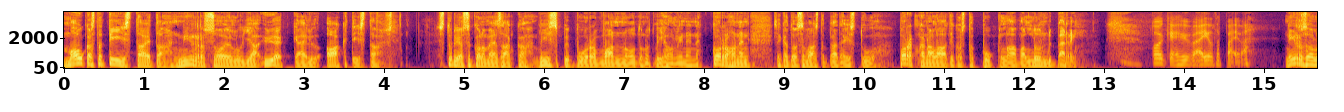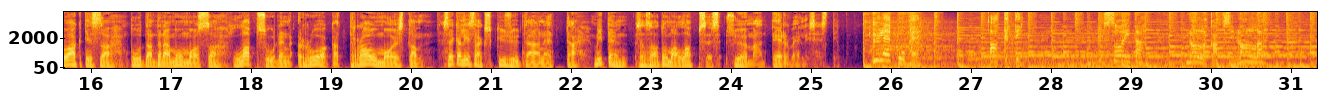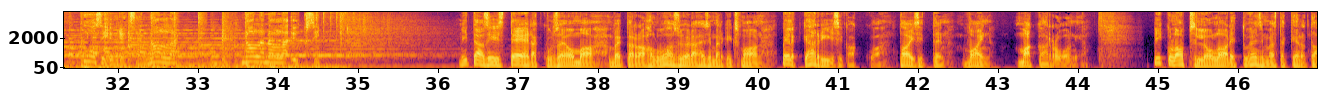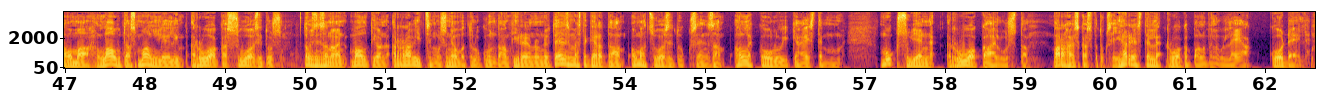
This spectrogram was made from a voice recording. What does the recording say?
Maukasta tiistaita, nirsoilu ja yökkäilyaktista. Studiossa kolmeen saakka vispipuuron vannoutunut vihollinen Korhonen sekä tuossa vastapäätä istuu porkkanalaatikosta puklaava Lundberg. Oikein hyvää iltapäivää. Nirsoiluaktissa puhutaan tänään muun muassa lapsuuden ruokatraumoista sekä lisäksi kysytään, että miten sä saat oman lapses syömään terveellisesti. Ylepuhe. Akti. Soita 020 690 001. Mitä siis tehdä, kun se oma vekkara haluaa syödä esimerkiksi vaan pelkkää riisikakkua tai sitten vain makaronia? Pikkulapsille on laadittu ensimmäistä kertaa oma lautasmalli eli ruokasuositus. Toisin sanoen valtion ravitsemusneuvottelukunta on kirjannut nyt ensimmäistä kertaa omat suosituksensa alle kouluikäisten muksujen ruokailusta varhaiskasvatuksen järjestäjille, ruokapalveluille ja kodeille.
